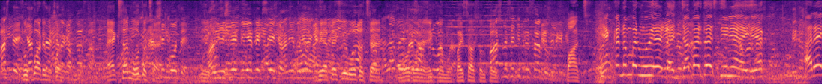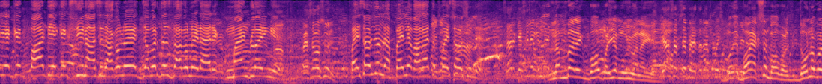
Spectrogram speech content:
मस्त है। सुपर अच्छा है लगा एक्शन बहुत अच्छा एक्शन है बहुत है। और इसमें वीएफएक्स से गाने वगैरह कैसे वीएफएक्स भी बहुत अच्छा है। बहुत बढ़िया एक नंबर पैसा वसूल पाँच में से कितने स्टार दोगे पाँच। एक का नंबर मूवी है ज़बरदस्त सीन है एक अरे एक एक पार्ट एक एक सीन असं दाखवलंय ज़बरदस्त दाखवलंय डायरेक्ट माइंड ब्लोइंग आहे पैसा वसूल? पैसा वसूल. पहिले भागात पैसा वसूल आहे सर कैसी लगी नंबर एक बहुत बढ़िया मूवी बनाई है। क्या सबसे बेहतर आपको बहुत बहुत एक्शन बहुत बढ़िया दोनों को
